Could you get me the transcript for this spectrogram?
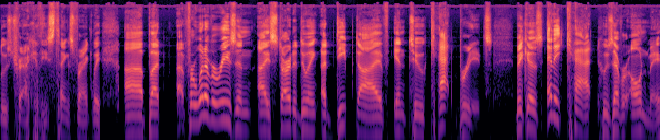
lose track of these things, frankly. Uh, but uh, for whatever reason, I started doing a deep dive into cat breeds because any cat who's ever owned me,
